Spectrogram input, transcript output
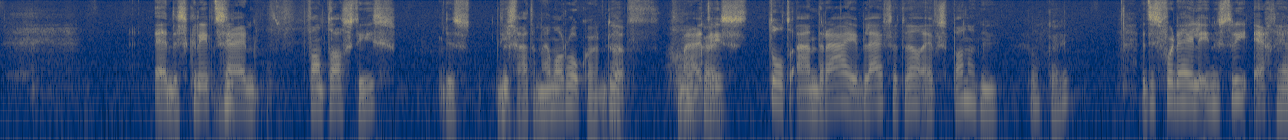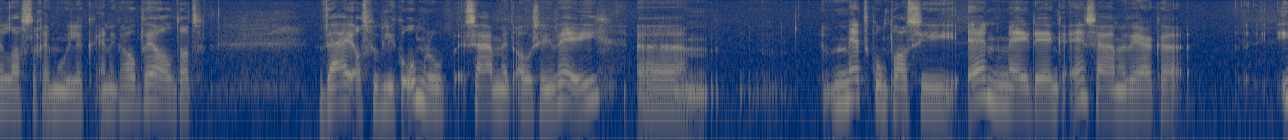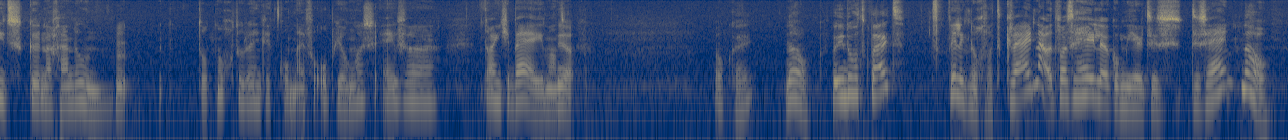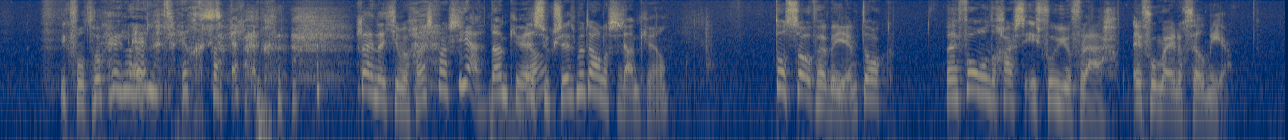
En de scripts Die- zijn fantastisch. Dus die Dus- gaat hem helemaal rocken. Dat, Maar het is tot aan draaien blijft het wel even spannend nu. Oké. Het is voor de hele industrie echt heel lastig en moeilijk. En ik hoop wel dat wij als publieke omroep samen met OCW ehm, met compassie en meedenken en samenwerken iets kunnen gaan doen. Hm. Tot nog toe denk ik, kom even op jongens, even tandje bij. Want Ja. Oké. Nou, wil je nog wat kwijt? wil ik nog wat kwijt? Nou, het was heel leuk om hier te, te zijn. Nou, ik vond het ook heel leuk. En het heel gezellig. Fijn dat je mijn gast was. Ja, dankjewel. En succes met alles. Dankjewel. Tot zover BM Talk. Mijn volgende gast is voor u een vraag en voor mij nog veel meer.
